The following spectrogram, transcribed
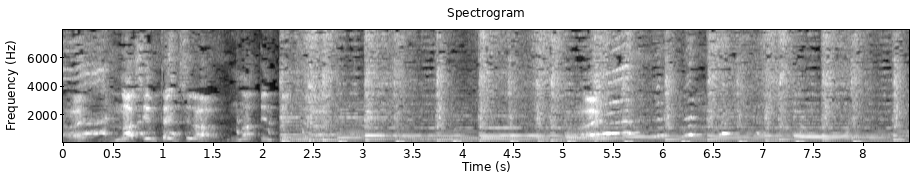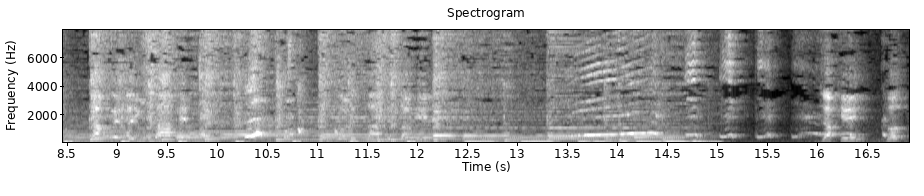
Alright? Not intentional. Not intentional. Alright? Jacqueline, are you Jackie. Jackie, don't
